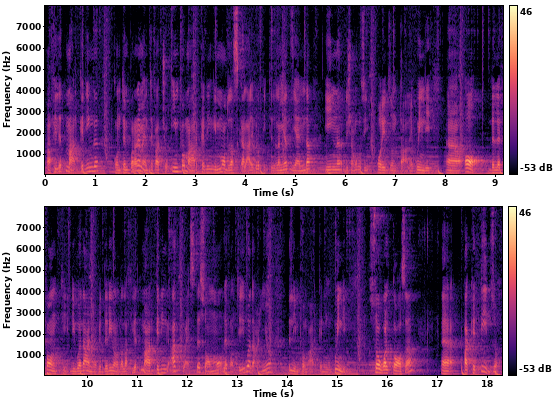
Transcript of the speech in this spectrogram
affiliate marketing, contemporaneamente faccio info marketing in modo da scalare i profitti della mia azienda in diciamo così orizzontale. Quindi eh, ho delle fonti di guadagno che derivano dall'affiliate marketing, a queste sommo le fonti di guadagno dell'info marketing. Quindi so qualcosa eh, pacchettizzo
